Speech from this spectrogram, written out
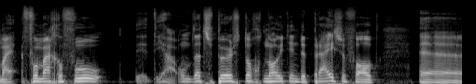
Maar voor mijn gevoel, ja, omdat Spurs toch nooit in de prijzen valt, uh,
